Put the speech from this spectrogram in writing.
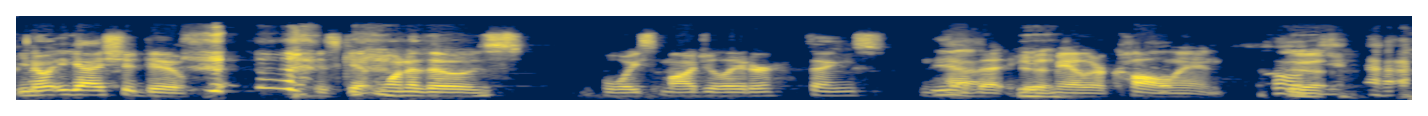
you know what you guys should do is get one of those voice modulator things and Yeah. have that hate Yeah. mailer call in. Oh Yeah. yeah.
